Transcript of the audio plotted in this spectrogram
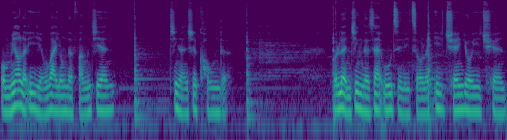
我瞄了一眼外佣的房间，竟然是空的。我冷静的在屋子里走了一圈又一圈，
